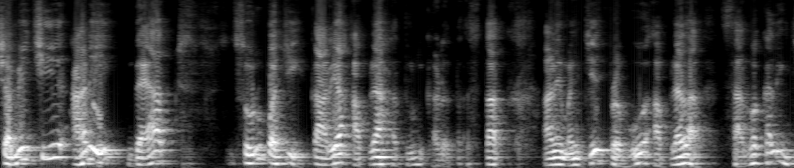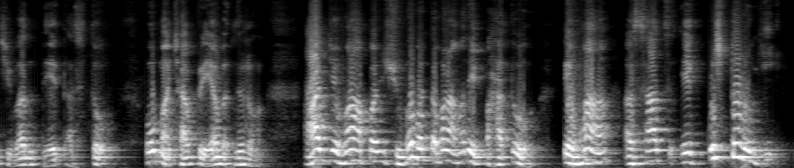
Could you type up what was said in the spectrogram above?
क्षमेची आणि दया स्वरूपाची कार्य आपल्या हातून घडत असतात आणि म्हणजेच प्रभू आपल्याला सार्वकालिक जीवन देत असतो. हो माझ्या प्रिय बंधूनो आज जेव्हा आपण शुभ वर्तमानामध्ये पाहतो तेव्हा असाच एक कुष्ठरोगी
